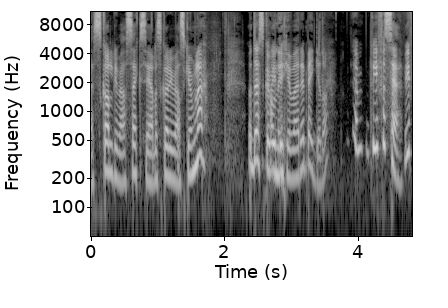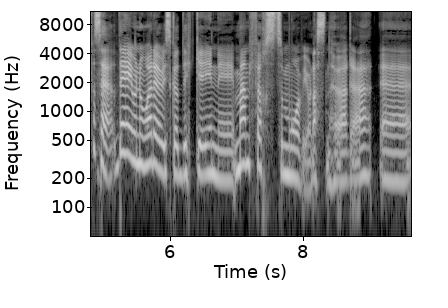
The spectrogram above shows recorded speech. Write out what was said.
er. Skal de være sexy, eller skal de være skumle? Og det skal Kan vi det ikke være begge, da? vi får se. vi får se. Det er jo noe av det vi skal dykke inn i. Men først så må vi jo nesten høre eh,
